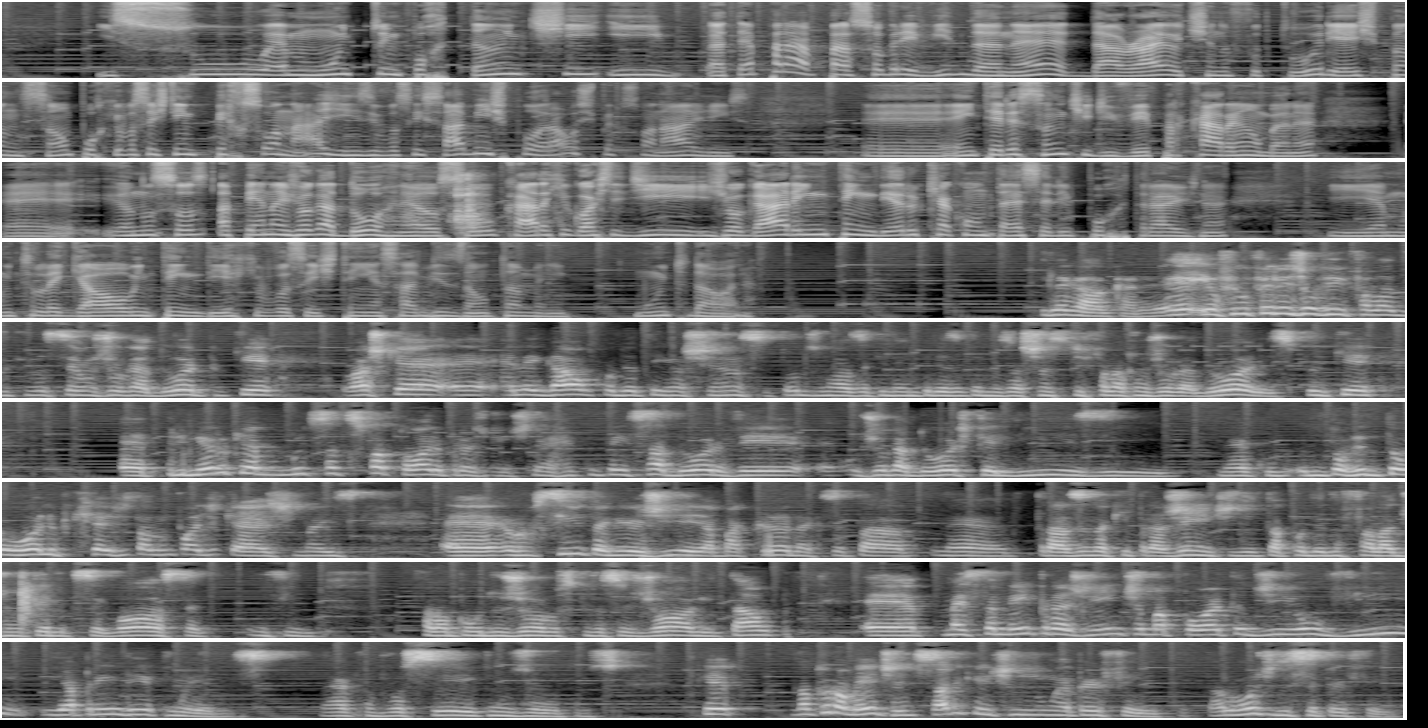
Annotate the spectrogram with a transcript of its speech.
Isso é muito importante e até para a sobrevida né, da Riot no futuro e a expansão, porque vocês têm personagens e vocês sabem explorar os personagens. É, é interessante de ver pra caramba, né? É, eu não sou apenas jogador, né? Eu sou o cara que gosta de jogar e entender o que acontece ali por trás, né? E é muito legal entender que vocês têm essa visão também. Muito da hora. Que legal, cara. É, eu fico feliz de ouvir falar do que você é um jogador, porque eu acho que é, é, é, legal quando eu tenho a chance, todos nós aqui da empresa temos a chance de falar com jogadores, porque é, primeiro que é muito satisfatório para a gente, né? É recompensador ver o jogador feliz e, né, com, eu não estou vendo teu olho porque a gente está num podcast, mas é, eu sinto a energia bacana que você está né, trazendo aqui para a gente, de estar tá podendo falar de um tema que você gosta, enfim, falar um pouco dos jogos que você joga e tal. É, mas também para a gente é uma porta de ouvir e aprender com eles, né, com você e com os outros. Porque, naturalmente, a gente sabe que a gente não é perfeito, está longe de ser perfeito.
